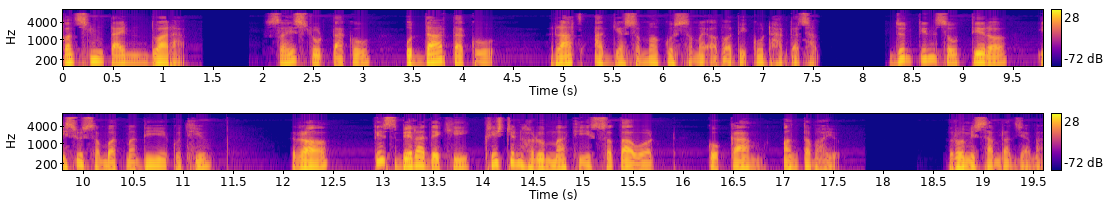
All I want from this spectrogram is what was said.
कन्स्टन्टाइनद्वारा सहिष्णुताको उद्धारताको राज आज्ञासम्मको समय अवधिको ढाक्दछ जुन तीन सौ तेह्र इस्वी सम्बतमा दिइएको थियो र त्यस बेलादेखि ख्रिस्टियनहरूमाथि सतावटको काम अन्त भयो रोमी साम्राज्यमा।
